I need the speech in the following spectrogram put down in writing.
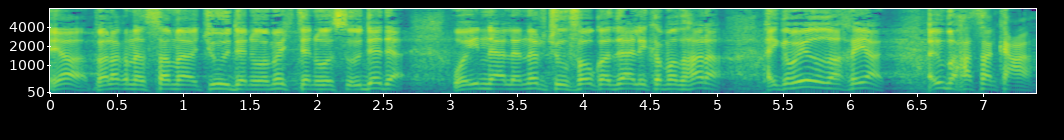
Ya balaqna samaa juudan wamajdan wasu'dada wa inaa lanarjuu fowqa dalika madhara. Ay gabayadooda akhriyaan ayuunba xasaan kaca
